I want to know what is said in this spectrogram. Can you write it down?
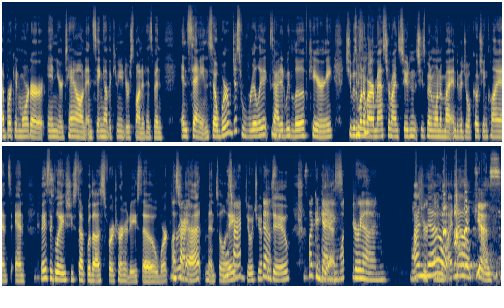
a brick and mortar in your town and seeing how the community responded has been insane so we're just really mm-hmm. excited we love carrie she was one of our mastermind students she's been one of my individual coaching clients and basically she stuck with us for eternity so work That's through right. that mentally right. do what you have Yes. to do It's like a game. Yes. Once you're in, once i you're know in. i know yes.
